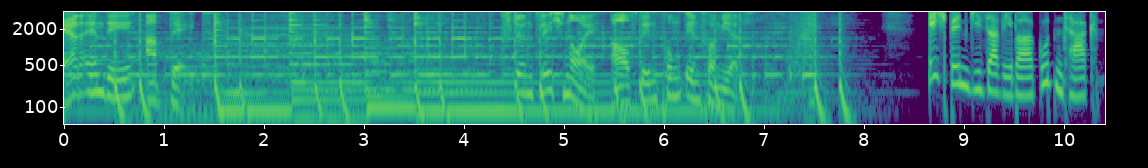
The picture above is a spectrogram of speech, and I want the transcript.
RND Update. Stündlich neu. Auf den Punkt informiert. Ich bin Gisa Weber. Guten Tag.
